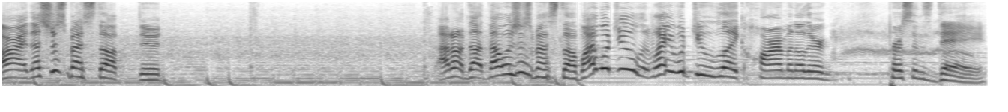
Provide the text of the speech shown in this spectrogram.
All right, that's just messed up, dude. I don't. That that was just messed up. Why would you? Why would you like harm another person's day?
